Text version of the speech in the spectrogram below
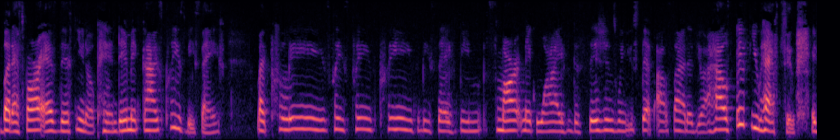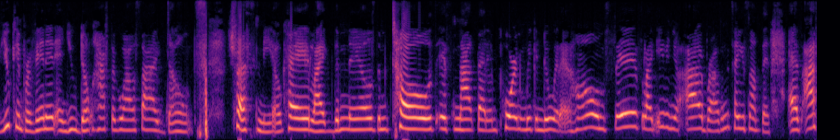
but as far as this, you know, pandemic, guys, please be safe. Like, please, please, please, please be safe. Be smart. Make wise decisions when you step outside of your house if you have to. If you can prevent it and you don't have to go outside, don't. Trust me, okay? Like, the nails, them toes, it's not that important. We can do it at home, sis. Like, even your eyebrows. Let me tell you something. As I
